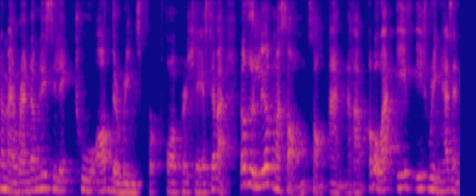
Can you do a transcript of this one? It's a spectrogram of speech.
ทำไม randomly select two of the rings for, for purchase ใช่ป่ะก็คือเลือกมา 2 2 อันนะครับเขาบอกว่า if each ring has an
